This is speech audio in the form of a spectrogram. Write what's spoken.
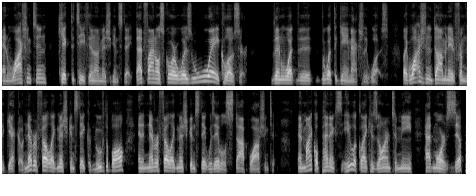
and Washington kicked the teeth in on Michigan State. That final score was way closer than what the what the game actually was. Like Washington dominated from the get-go. Never felt like Michigan State could move the ball, and it never felt like Michigan State was able to stop Washington. And Michael Penix, he looked like his arm to me had more zip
